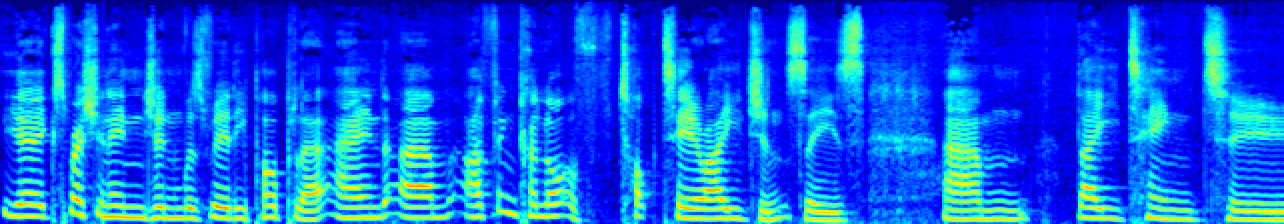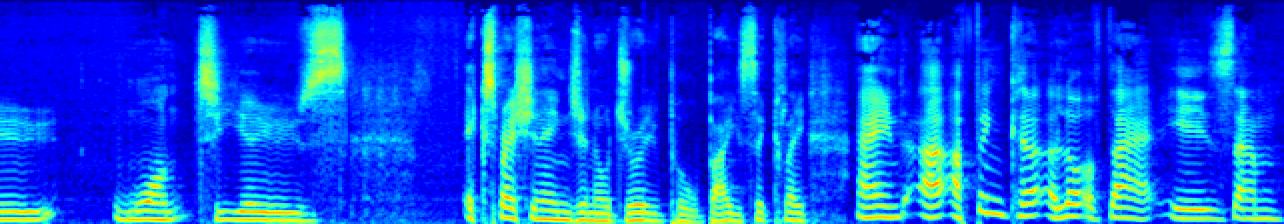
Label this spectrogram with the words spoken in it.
yeah, Expression Engine was really popular, and um, I think a lot of top tier agencies um, they tend to want to use Expression Engine or Drupal, basically, and uh, I think uh, a lot of that is. Um,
